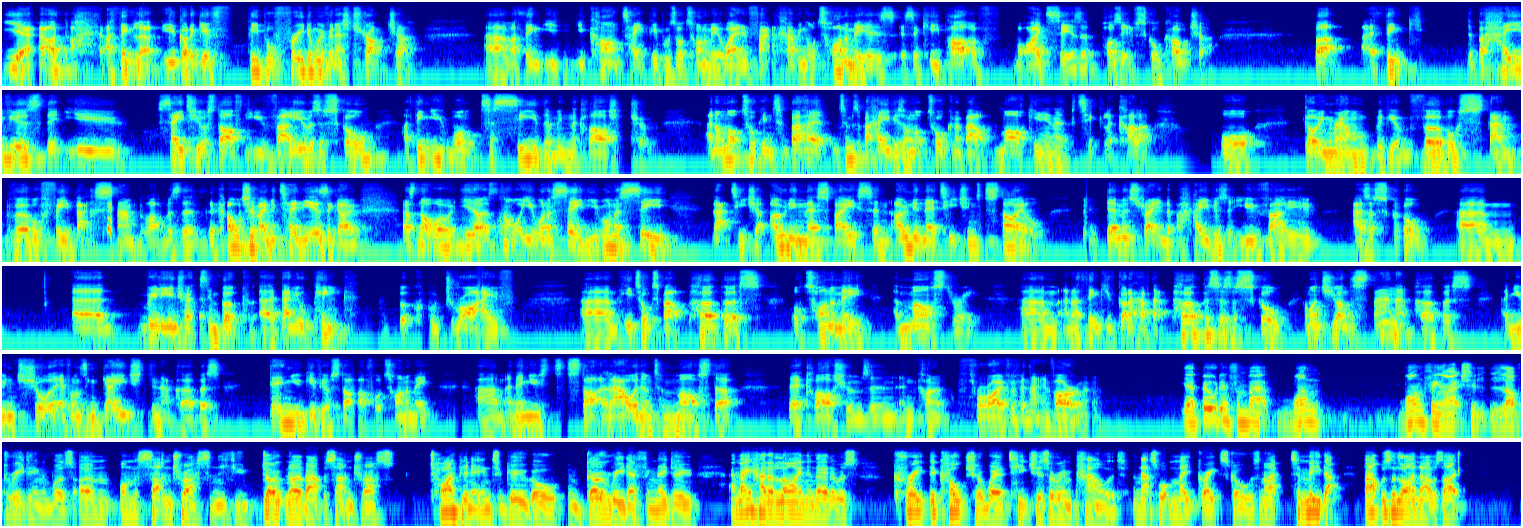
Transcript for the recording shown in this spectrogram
Yeah, I, I think look, you've got to give people freedom within a structure. Um, I think you, you can't take people's autonomy away. In fact, having autonomy is, is a key part of what I'd see as a positive school culture. But I think the behaviors that you say to your staff that you value as a school, I think you want to see them in the classroom. And I'm not talking to in terms of behaviors, I'm not talking about marking in a particular color or going around with your verbal stamp, verbal feedback stamp, like was the, the culture maybe 10 years ago. That's not what you know, that's not what you want to see. You want to see that teacher owning their space and owning their teaching style, but demonstrating the behaviors that you value as a school. Um, uh, really interesting book, uh, Daniel Pink, book called Drive. Um, he talks about purpose, autonomy, and mastery. Um, and I think you've got to have that purpose as a school. And once you understand that purpose and you ensure that everyone's engaged in that purpose, then you give your staff autonomy. Um, and then you start allowing them to master their classrooms and, and kind of thrive within that environment. Yeah, building from that, one one thing I actually loved reading was um, on the Sutton Trust. And if you don't know about the Sutton Trust, type in it into Google and go and read everything they do. And they had a line in there that was create the culture where teachers are empowered. And that's what make great schools. And I, to me, that that was a line I was like,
